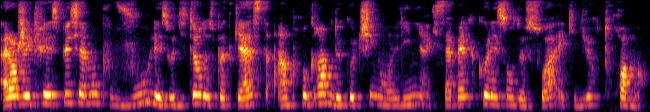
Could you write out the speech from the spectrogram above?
alors j'ai créé spécialement pour vous, les auditeurs de ce podcast, un programme de coaching en ligne qui s'appelle Connaissance de soi et qui dure 3 mois.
